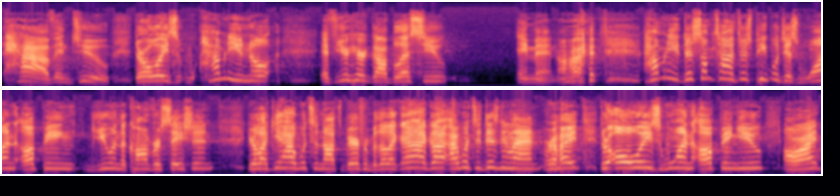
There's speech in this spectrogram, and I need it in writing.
have and do. They're always, how many of you know, if you're here, God bless you, Amen. All right. How many? There's sometimes there's people just one upping you in the conversation. You're like, yeah, I went to Knott's Berry Farm, but they're like, ah, I got, I went to Disneyland, right? They're always one upping you. All right.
